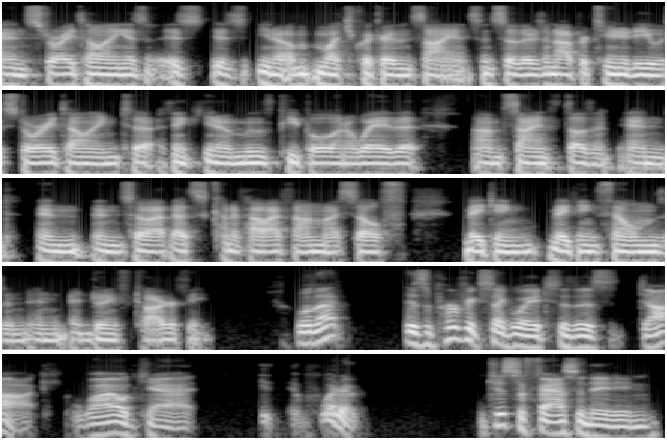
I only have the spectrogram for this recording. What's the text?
and storytelling is is is you know much quicker than science. And so there's an opportunity with storytelling to i think you know move people in a way that um, science doesn't. And and and so I, that's kind of how i found myself making making films and and, and doing photography. Well, that is a perfect segue to this doc, Wildcat. It, what a just a fascinating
